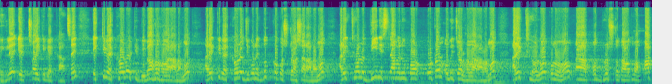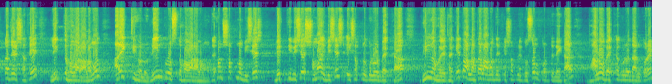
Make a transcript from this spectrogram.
দেখলে এর ছয়টি ব্যাখ্যা আছে। একটি ব্যাখ্যা হলো একটি বিবাহ হওয়ার আলামত, আরেকটি ব্যাখ্যা হলো জীবনে দুঃখ, কষ্ট আসার আলামত, আরেকটি হলো দিন ইসলামের উপর অটল অবিচল হওয়ার আলামত, আরেকটি হলো কোনো পদভ্রষ্টতা অথবা পাপ কাজের সাথে লিপ্ত হওয়ার আলামত আরেকটি হলো, ঋণগ্রস্ত হওয়ার আলামত। এখন স্বপ্ন বিশেষ, ব্যক্তি বিশেষ, সময় বিশেষ, এই স্বপ্নগুলোর ব্যাখ্যা ভিন্ন হয়ে থাকে। তো আল্লাহ তালা আমাদেরকে স্বপ্নে গোসল করতে দেখার ভালো ব্যাখ্যাগুলো দান করেন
